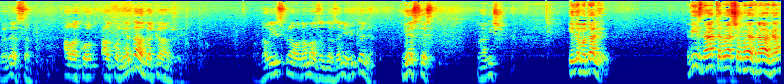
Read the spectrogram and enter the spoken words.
Glede sad. Ali ako, ako ne da da kaže, da li je ispravo namaz da za njih viklanja? Jest, jest. Ma niš. Idemo dalje. Vi znate, braćo moja draga,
